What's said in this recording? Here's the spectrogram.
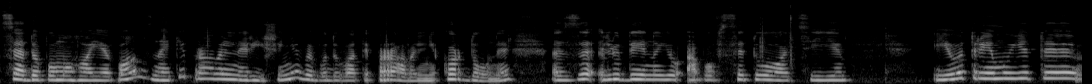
це допомагає вам знайти правильне рішення, вибудувати правильні кордони з людиною або в ситуації. І отримуєте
